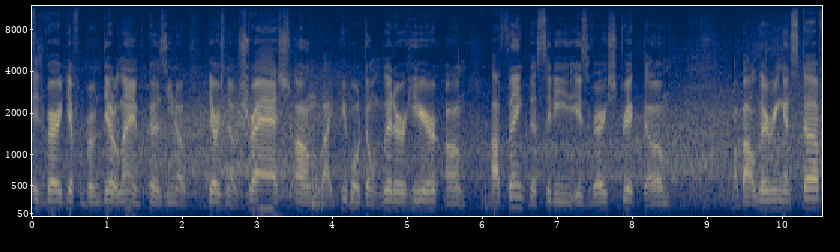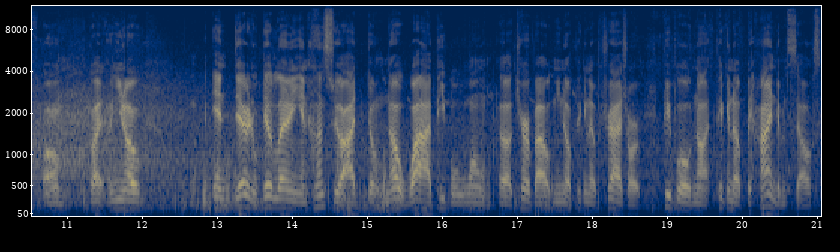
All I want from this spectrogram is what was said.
it's very different from Deer Lane because, you know, there's no trash, um, like people don't litter here, um, I think the city is very strict, um, about littering and stuff, um, but, you know, in Deer, Deer Lane in Huntsville, I don't know why people won't uh, care about, you know, picking up trash or people not picking up behind themselves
